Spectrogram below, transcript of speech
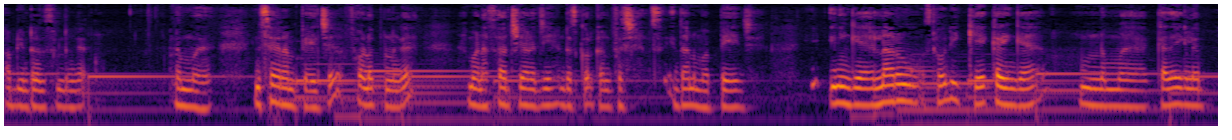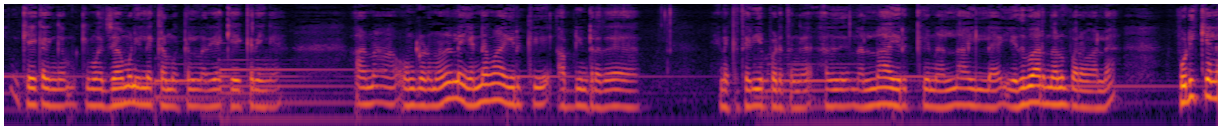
அப்படின்றத சொல்லுங்கள் நம்ம இன்ஸ்டாகிராம் பேஜை ஃபாலோ பண்ணுங்கள் மனசாட்சியாலஜி அண்டர் ஸ்கோர் கன்ஃபெஷன்ஸ் இதுதான் நம்ம பேஜ் நீங்கள் எல்லாரும் ஸ்டோரி கேட்குறீங்க நம்ம கதைகளை கேட்குறீங்க முக்கியமாக ஜெர்மனியில் இருக்கிற மக்கள் நிறையா கேட்குறீங்க ஆனால் உங்களோட மனநிலை என்னவா இருக்குது அப்படின்றத எனக்கு தெரியப்படுத்துங்க. அது நல்லா இருக்குது நல்லா இல்லை எதுவாக இருந்தாலும் பரவாயில்ல. பிடிக்கல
